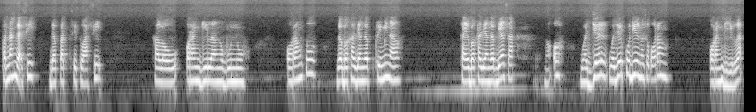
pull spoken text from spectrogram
Pernah nggak sih dapat situasi kalau orang gila ngebunuh orang tuh nggak bakal dianggap kriminal, kayak bakal dianggap biasa. Nah, oh wajar, wajar kok dia nusuk orang, orang gila.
